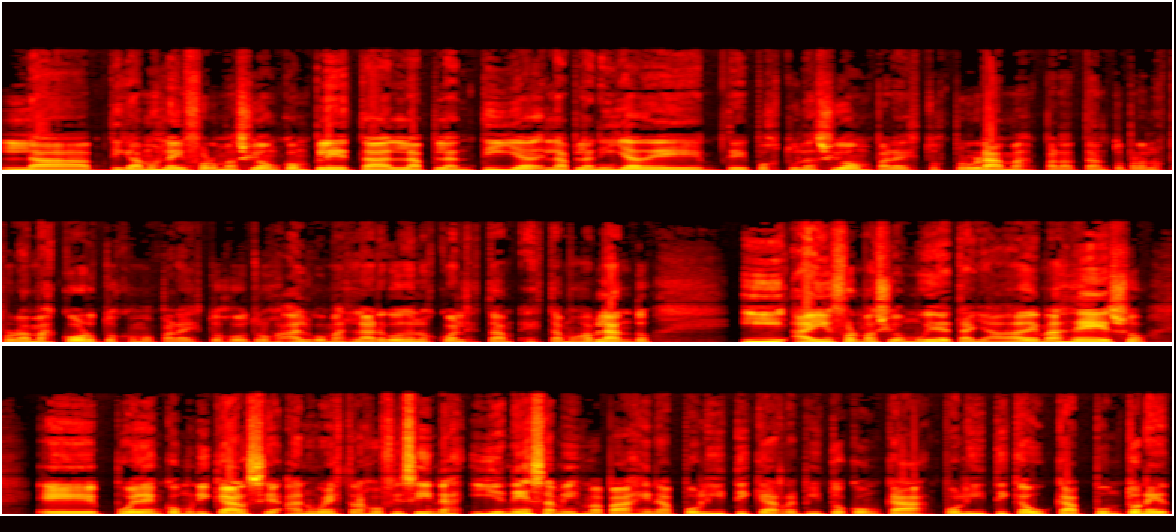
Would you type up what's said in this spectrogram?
la, digamos, la información completa, la plantilla, la planilla de, postulación para estos programas, para tanto para los programas cortos como para estos otros algo más largos de los cuales estamos hablando, y hay información muy detallada. Además de eso, eh, pueden comunicarse a nuestras oficinas y en esa misma página, política, repito con K, politicaucap.net,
